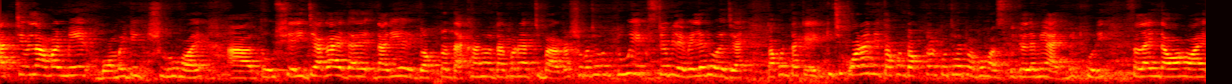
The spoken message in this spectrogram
রাত্রিবেলা আমার মেয়ের বমিটিং শুরু হয় তো সেই জায়গায় দাঁড়িয়ে- ডক্টর দেখানো, তারপরে রাত্রি বারোটার সময় যখন টু এক্সট্রিম লেভেলের হয়ে যায়, তখন তাকে কিছু করায়নি তখন ডক্টর কোথায় পাবো? হসপিটালে আমি অ্যাডমিট করি স্যালাইন দেওয়া হয়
